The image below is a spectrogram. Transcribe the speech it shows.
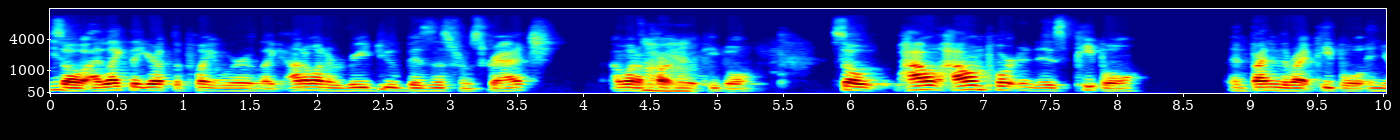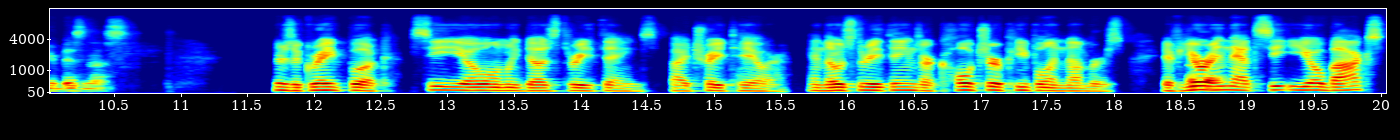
Yeah. So I like that you're at the point where like I don't want to redo business from scratch. I want to oh, partner yeah. with people. So how how important is people and finding the right people in your business? There's a great book, CEO Only Does Three Things by Trey Taylor. And those three things are culture, people, and numbers. If you're okay. in that CEO box,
